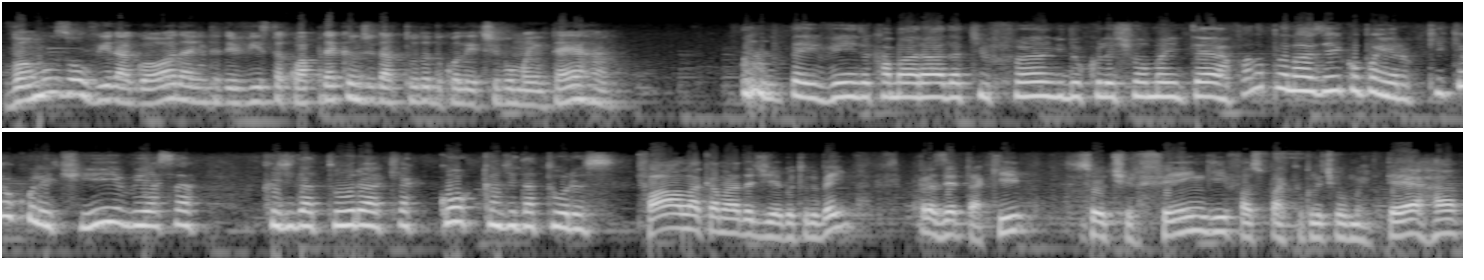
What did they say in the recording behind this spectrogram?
Vamos ouvir agora a entrevista com a pré-candidatura do coletivo Mãe Terra? Bem-vindo, camarada Tifang do coletivo Mãe Terra. Fala pra nós aí, companheiro, o que, que é o coletivo e essa candidatura que é co-candidaturas? Fala, camarada Diego, tudo bem? Prazer estar aqui. Sou Tirfeng, faço parte do coletivo Mãe Terra.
